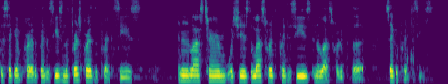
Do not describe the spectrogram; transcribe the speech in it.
the second part of the parentheses and the first part of the parentheses, and then the last term, which is the last part of the parentheses and the last part of the second parentheses.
